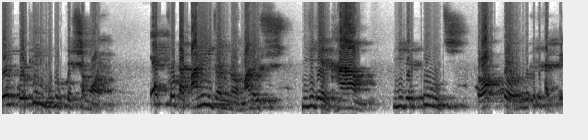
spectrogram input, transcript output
ওই কঠিন মুহূর্তের সময় এক ফোঁটা পানির জন্য মানুষ নিজেদের ঘাম, নিজেদের পুজ, রক্ত এগুলো খেতে থাকবে।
